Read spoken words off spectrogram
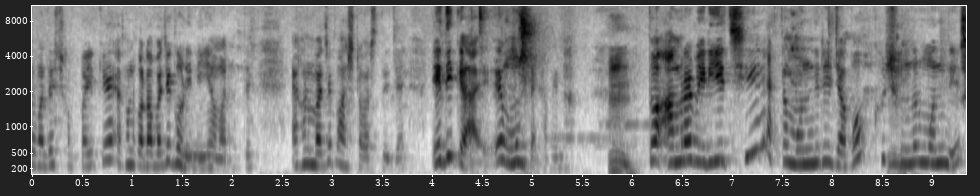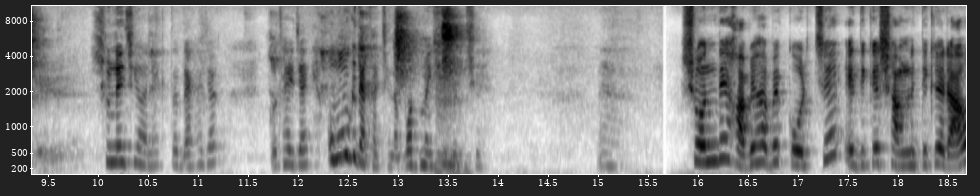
তোমাদের সবাইকে। এখন কটা বাজে? ঘড়ি নেই আমার হাতে। এখন বাজে পাঁচটা বাজতে যায়। এদিকে আয় এ মুখ দেখাবে না। তো আমরা বেরিয়েছি একটা মন্দিরে যাব। খুব সুন্দর মন্দির। শুনেছি অনেক। তো দেখা যাক কোথায় যায়। ও মুখ দেখাচ্ছে না বদমাইশি করছে। হ্যাঁ। সন্ধে হবে হবে করছে, এদিকে সামনের দিকে রাও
